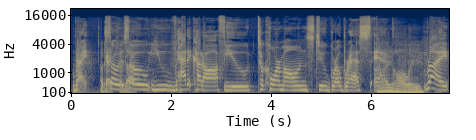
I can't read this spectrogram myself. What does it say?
Right. Okay, So so so, you had it cut off. You took hormones to grow breasts and. Holly. Right.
